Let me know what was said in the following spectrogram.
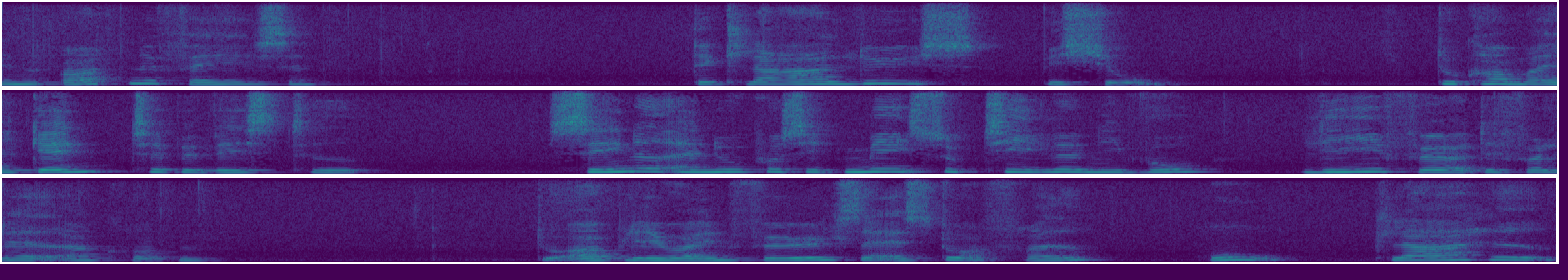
Den 8. fase. Det klare lys vision. Du kommer igen til bevidsthed. Sindet er nu på sit mest subtile niveau, lige før det forlader kroppen. Du oplever en følelse af stor fred, ro, klarhed,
